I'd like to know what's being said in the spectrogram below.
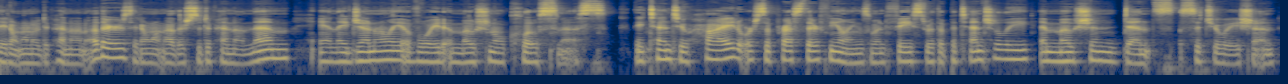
They don't want to depend on others, they don't want others to depend on them, and they generally avoid emotional closeness. They tend to hide or suppress their feelings when faced with a potentially emotion dense situation.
